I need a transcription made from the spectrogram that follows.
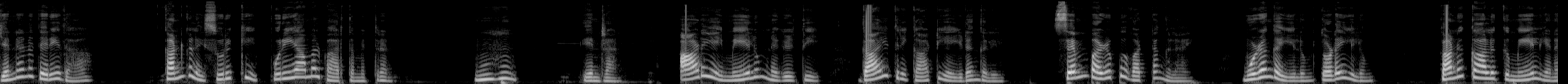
என்னன்னு தெரியுதா? கண்களை சுருக்கி புரியாமல் பார்த்த மித்ரன். ம்ஹும் என்றான். ஆடையை மேலும் நெகிழ்த்தி காயத்ரி காட்டிய இடங்களில் செம்பழுப்பு வட்டங்களாய் முழங்கையிலும் தொடையிலும் கணுக்காலுக்கு மேல் என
